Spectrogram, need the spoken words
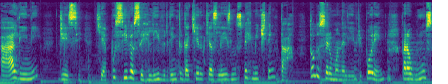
A Aline disse que é possível ser livre dentro daquilo que as leis nos permitem tentar. Todo ser humano é livre, porém, para alguns,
